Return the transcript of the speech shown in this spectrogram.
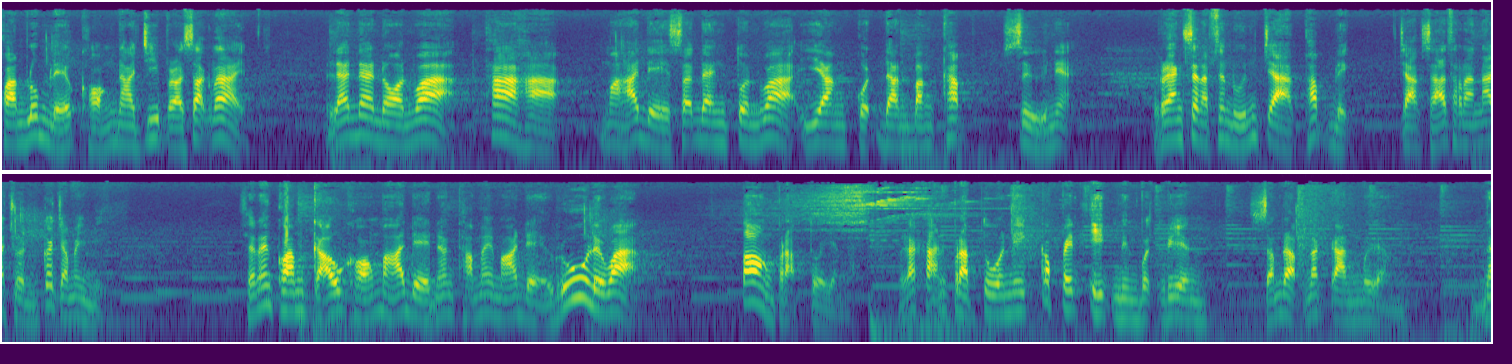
ความล้มเหลวของนาจีปราซักได้ และแน่นอนว่าถ้าหากมหาเดชแสดงตนว่ายังกดดันบังคับสื่อเนี่ยแรงสนับสนุนจากพับลิก จากสาธารณชนก็จะไม่มี ฉะนั้นความเก๋าของมหาเดชนั้นทำให้มหาเดชรู้เลยว่าต้องปรับตัวยังไงและการปรับตัวนี้ก็เป็นอีกหนึ่งบทเรียนสำหรับนักการเมืองใน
